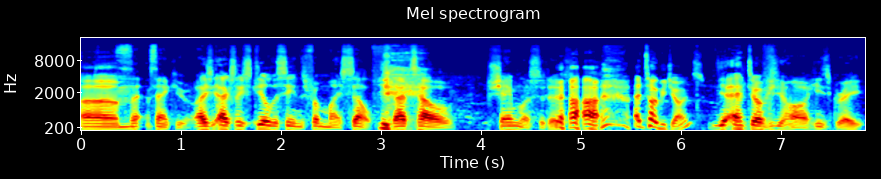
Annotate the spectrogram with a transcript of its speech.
Um, Th- thank you. I actually steal the scenes from myself. That's how shameless it is. and Toby Jones. yeah, and Toby, oh, he's great.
